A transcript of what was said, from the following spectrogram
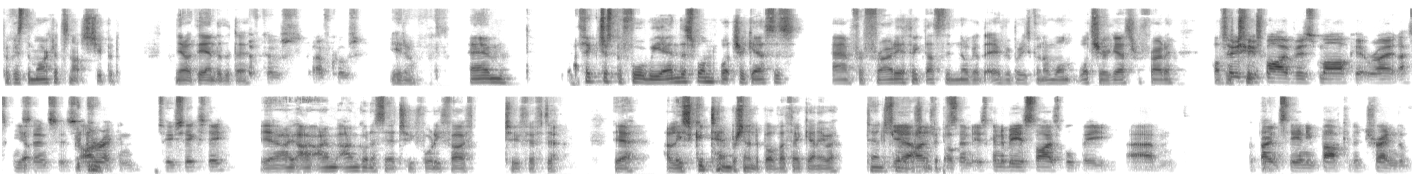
because the market's not stupid. You know, at the end of the day. Of course, of course. You know. Um I think just before we end this one, what's your guesses? Um, for Friday, I think that's the nugget that everybody's going to want. What's your guess for Friday? Obviously, two two five is market, right? That's consensus. Yep. I reckon two sixty. Yeah, I, I, am I'm, I'm going to say two forty five, two fifty. Yeah, at least good ten percent above. I think anyway, ten to percent yeah, above. It's going to be a sizable beat. Um, I don't see any buck in the trend of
